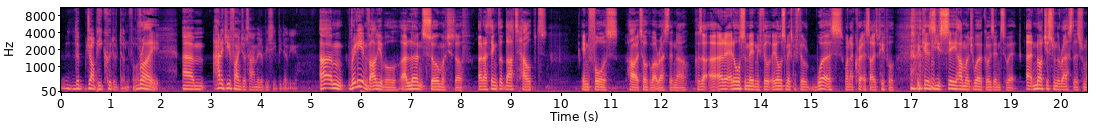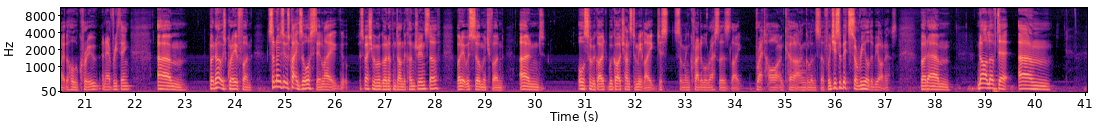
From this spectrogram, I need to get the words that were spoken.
the job he could have done for. Right. Um, how did you find your time at WCPW? Um, really invaluable. I learned so much stuff, and I think that that's helped enforce how I talk about wrestling now. Because it also made me feel. It also makes me feel worse when I criticize people, because you see how much work goes into it, uh, not just from the wrestlers, from like the whole crew and everything. Um, but no, it was great fun. Sometimes it was quite exhausting, like especially when we we're going up and down the country and stuff. But it was so much fun, and also we got we got a chance to meet like just some incredible wrestlers like Bret Hart and Kurt Angle and stuff, which is a bit surreal to be honest. But um, no, I loved it. Um,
